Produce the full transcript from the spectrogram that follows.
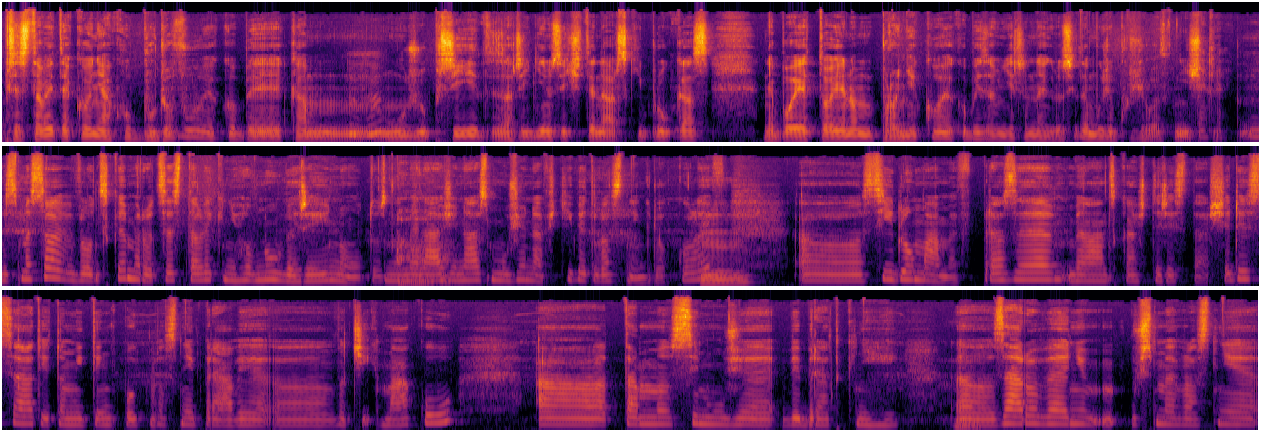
představit jako nějakou budu budovu, jakoby, kam mm-hmm. můžu přijít, zařídím si čtenářský průkaz, nebo je to jenom pro někoho jakoby zaměřené, kdo si tam může používat knížky? Tak, my jsme se v loňském roce stali knihovnou veřejnou, to znamená, Aha. že nás může navštívit vlastně kdokoliv. Mm-hmm. Sídlo máme v Praze, Milánská 460, je to meeting point vlastně právě uh, vlčích máků. a tam si může vybrat knihy. Hmm. Zároveň už jsme vlastně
